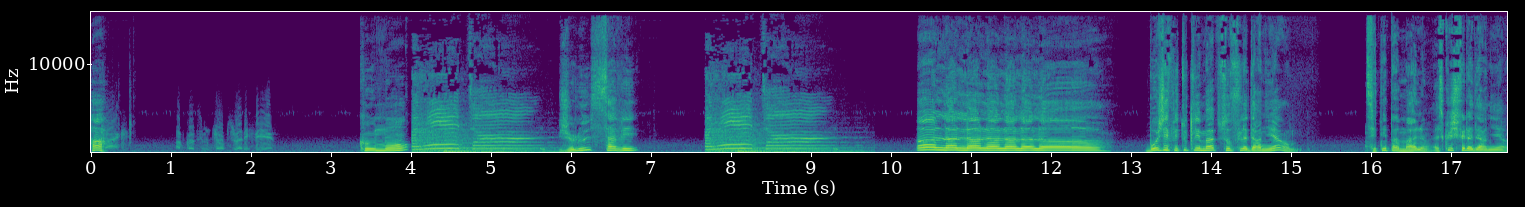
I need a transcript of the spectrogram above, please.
Ah Comment Je le savais. Ah là là là là là là Bon, j'ai fait toutes les maps sauf la dernière. C'était pas mal. Est-ce que je fais la dernière?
